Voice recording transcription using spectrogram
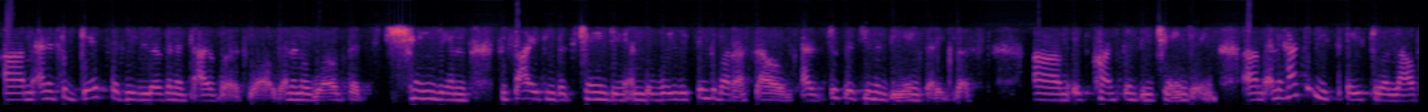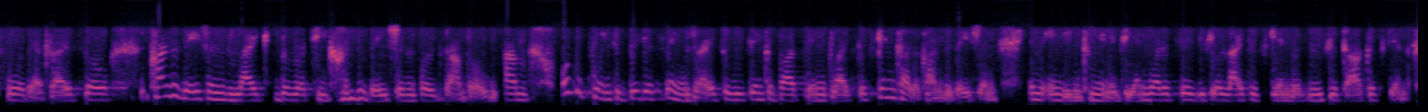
Um, and it forgets that we live in a diverse world and in a world that's changing and society that's changing and the way we think about ourselves as just as human beings that exist um, is constantly changing. Um, and it has to be space to allow for that, right? So conversations like the roti conversation, for example, um, also point to bigger things, right? So we think about things like the skin color conversation in the Indian community and what it says if you're lighter skinned versus if you're darker skinned.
